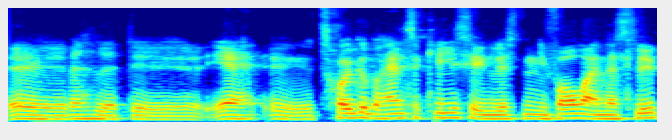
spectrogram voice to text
øh, hvad hedder det, ja, øh, trykket på hans akillescene, hvis den i forvejen er slidt,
